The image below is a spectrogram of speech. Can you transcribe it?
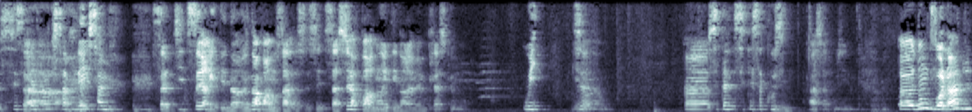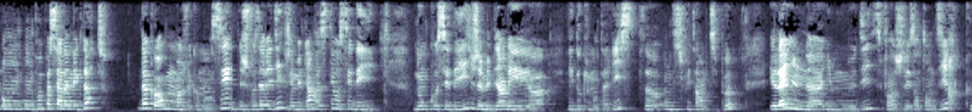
c'était ça- quelqu'un qui s'appelait Samy. Sa petite sœur était dans... Non, pardon, sa, sœur, pardon, était dans la même classe que moi. Oui, C'est euh, c'était sa cousine. Ah, sa cousine. Euh, donc voilà, on, on peut passer à l'anecdote? D'accord, bon, moi je vais commencer. Je vous avais dit que j'aimais bien rester au CDI. Donc au CDI, j'aimais bien les, euh, les documentalistes, on discutait un petit peu. Et là, ils, me- disent, enfin je les entends dire que,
